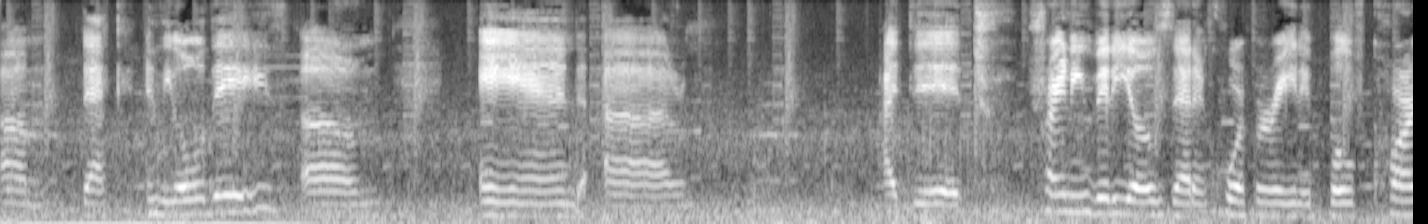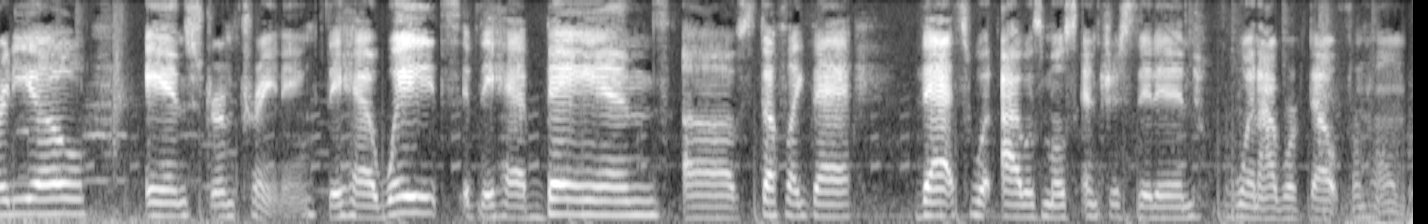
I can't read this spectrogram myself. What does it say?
um, back in the old days. Um, and uh, I did training videos that incorporated both cardio and strength training. They had weights, if they had bands, uh, stuff like that. That's what I was most interested in when I worked out from home.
